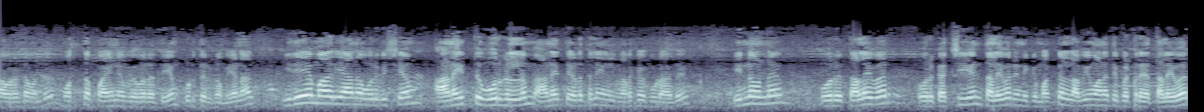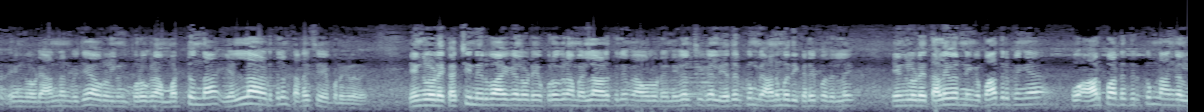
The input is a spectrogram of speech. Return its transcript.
அவர்கிட்ட வந்து மொத்த பயண விவரத்தையும் கொடுத்திருக்கிறோம். ஏன்னா இதே மாதிரியான ஒரு விஷயம் அனைத்து ஊர்களிலும் அனைத்து இடத்துலையும் எங்களுக்கு நடக்கக்கூடாது. இன்னொன்று ஒரு தலைவர் ஒரு கட்சியின் தலைவர் இன்னைக்கு மக்கள் அபிமானத்தை பெற்ற தலைவர் எங்களுடைய அண்ணன் விஜய் அவர்களின் ப்ரோக்ராம் மட்டும்தான் எல்லா இடத்திலும் தடை செய்யப்படுகிறது. எங்களுடைய கட்சி நிர்வாகிகளுடைய ப்ரோக்ராம் எல்லா இடத்திலும் அவருடைய நிகழ்ச்சிகள் எதற்கும் அனுமதி கிடைப்பதில்லை. எங்களுடைய தலைவர் நீங்க பார்த்திருப்பீங்க ஆர்ப்பாட்டத்திற்கும் நாங்கள்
